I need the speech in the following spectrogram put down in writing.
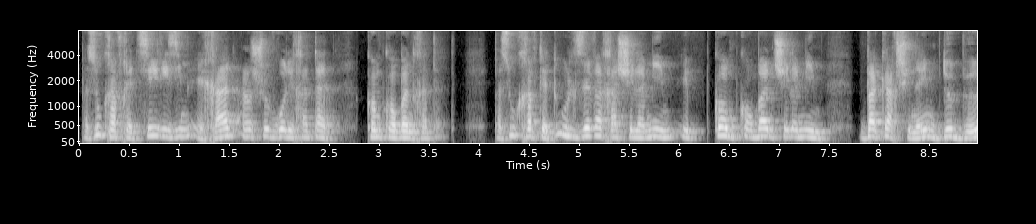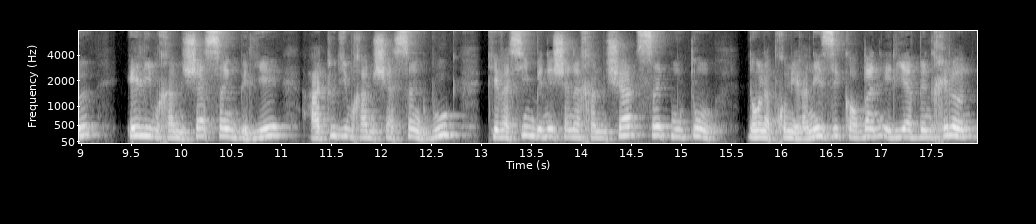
Pasuk rafret rizim echad, un chevreau lechatat, comme Korban Khatat. Pasuk Raftet, Ulzevach Shelamim, et comme Korban Shelamim, Bakar Shenaim, deux bœufs, Elim Khamisha, cinq béliers, Atudim Khamisha, cinq boucs, Kevasim Beneshana Khamisha, cinq moutons dans la première année, Zekorban Eliav Ben Chelon,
